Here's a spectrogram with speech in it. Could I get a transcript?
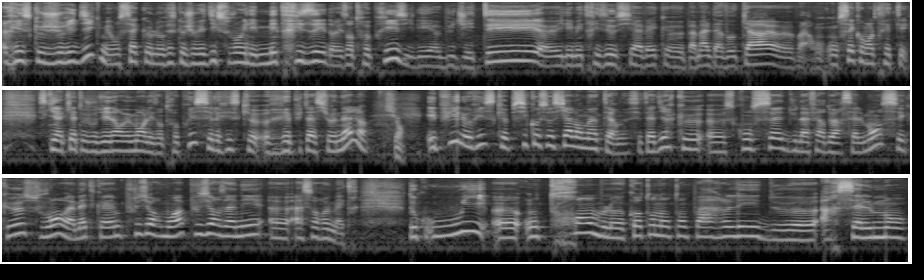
risque juridique, mais on sait que le risque juridique, souvent, il est maîtrisé dans les entreprises, il est euh, budgété, euh, il est maîtrisé aussi avec euh, pas mal d'avocats, voilà, on, sait comment le traiter. Ce qui inquiète aujourd'hui énormément les entreprises, c'est le risque réputationnel et puis le risque psychosocial en interne. C'est-à-dire que ce qu'on sait d'une affaire de harcèlement, c'est que souvent, on va mettre quand même plusieurs mois, plusieurs années à s'en remettre. Donc oui, on tremble quand on entend parler de harcèlement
